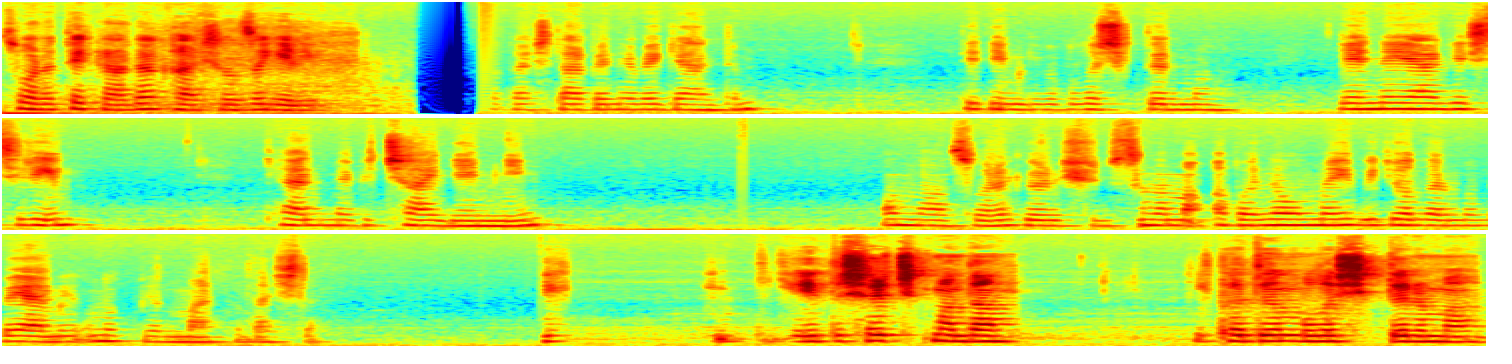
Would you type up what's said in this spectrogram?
Sonra tekrardan karşınıza geleyim. Arkadaşlar ben eve geldim. Dediğim gibi bulaşıklarımı yerine yerleştireyim. Kendime bir çay demleyeyim. Ondan sonra görüşürüz. Kanalıma abone olmayı, videolarımı beğenmeyi unutmayalım arkadaşlar. E, dışarı çıkmadan yıkadığım bulaşıklarımı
